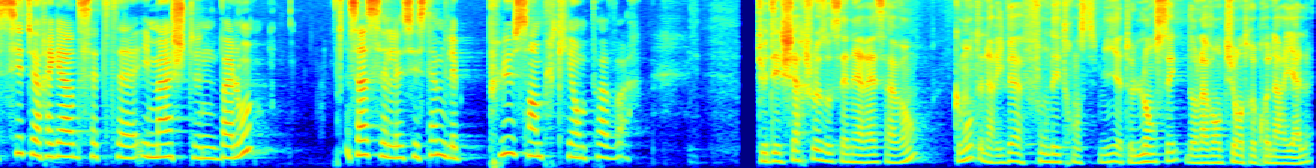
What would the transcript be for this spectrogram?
Si tu regardes cette image d'un ballon, ça, c'est le système le plus simple qu'on peut avoir. Tu étais chercheuse au CNRS avant. Comment tu es arrivée à fonder Transmis, à te lancer dans l'aventure entrepreneuriale?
